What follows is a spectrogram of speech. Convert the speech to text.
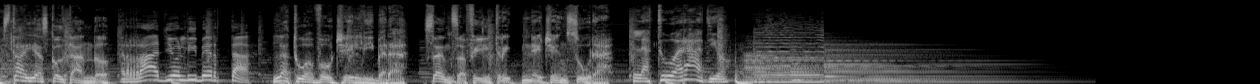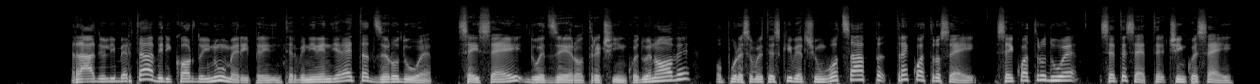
Stai ascoltando Radio Libertà. La tua voce libera, senza filtri né censura. La tua radio. Radio Libertà, vi ricordo i numeri per intervenire in diretta 02 66 20 3529 oppure se volete scriverci un WhatsApp 346 642 7756.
